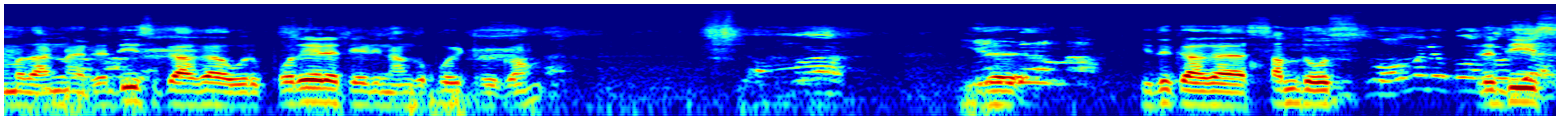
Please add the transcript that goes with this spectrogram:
நமது அண்ணன் ரதீஷுக்காக ஒரு புதையலை தேடி நாங்கள் போயிட்டுருக்கோம். இது இதுக்காக சந்தோஷ் ரதீஷ்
